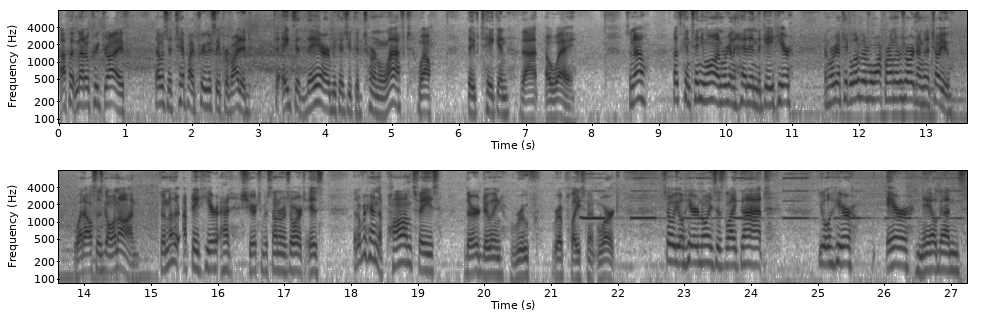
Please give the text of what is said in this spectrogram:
up at Meadow Creek Drive, that was a tip I previously provided to exit there because you could turn left. Well, they've taken that away. So now let's continue on. We're gonna head in the gate here and we're gonna take a little bit of a walk around the resort and I'm gonna tell you what else is going on. So another update here at Sheraton Vistana Resort is that over here in the Palms phase, they're doing roof replacement work. So you'll hear noises like that. You'll hear air nail guns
